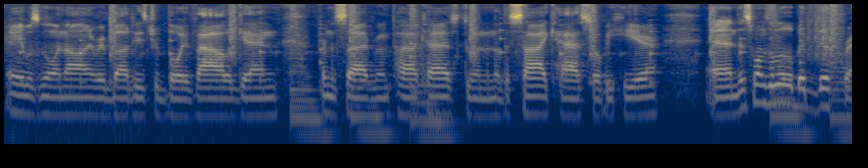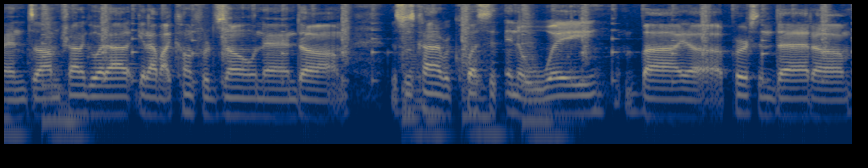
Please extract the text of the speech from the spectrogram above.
Hey, what's going on, everybody? It's your boy Val again from the Side Room Podcast, doing another sidecast over here. And this one's a little bit different. I'm trying to go out, get out of my comfort zone, and um, this was kind of requested in a way by a person that um,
